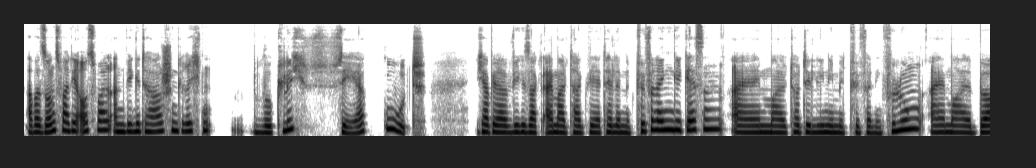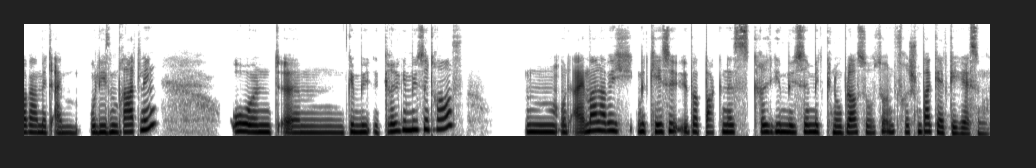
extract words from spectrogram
Aber sonst war die Auswahl an vegetarischen Gerichten wirklich sehr gut. Ich habe ja, wie gesagt, einmal Tagliatelle mit Pfifferlingen gegessen, einmal Tortellini mit Pfifferlingfüllung, einmal Burger mit einem Olivenbratling und ähm, Gemü Grillgemüse drauf. Mm, und einmal habe ich mit Käse überbackenes Grillgemüse mit Knoblauchsoße und frischem Baguette gegessen.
